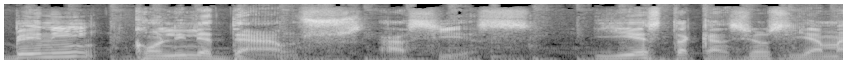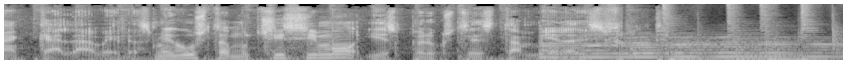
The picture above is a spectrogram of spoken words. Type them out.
Benny con Lilia Downs, así es. Y esta canción se llama Calaveras. Me gusta muchísimo y espero que ustedes también la disfruten.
